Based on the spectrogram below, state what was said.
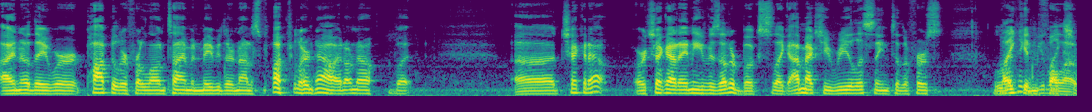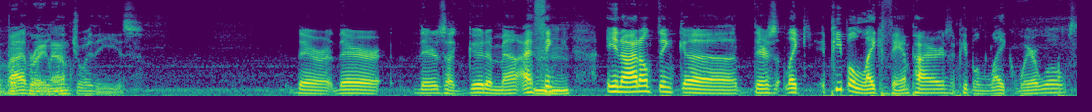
I know they were popular for a long time, and maybe they're not as popular now. I don't know, but uh, check it out or check out any of his other books. Like I'm actually re-listening to the first Well, I like think Fallout book right now. enjoy these. There, there, there's a good amount. I think, Mm-hmm. you know, I don't think uh, there's like people like vampires and people like werewolves.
